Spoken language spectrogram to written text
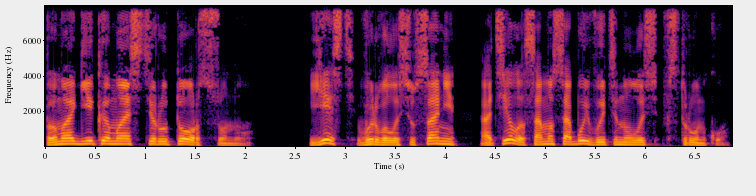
помоги-ка мастеру Торсуну». «Есть», — вырвалось у Сани, а тело само собой вытянулось в струнку.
